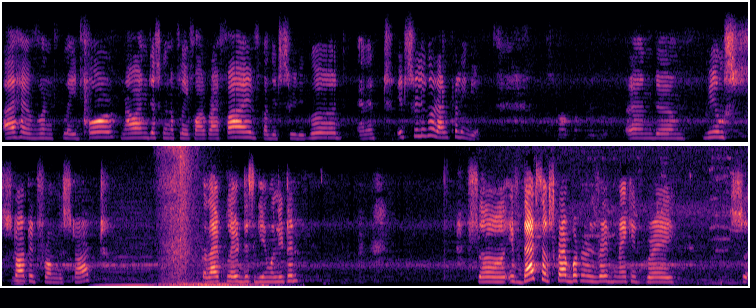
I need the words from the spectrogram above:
I haven't played 4. Now I'm just gonna play Far Cry 5 because it's really good and it it's really good. I'm telling you. And um, we'll start it from the start because I played this game a little. So if that subscribe button is red, make it gray. So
